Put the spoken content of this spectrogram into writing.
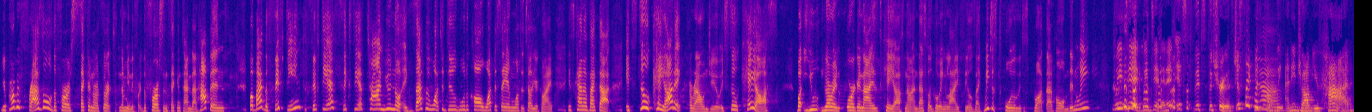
You're probably frazzled the first, second, or third, I mean the, the first and second time that happens but by the 15th, 50th, 60th time, you know exactly what to do, who to call, what to say, and what to tell your client. It's kind of like that. It's still chaotic around you. It's still chaos, but you you're in organized chaos now, and that's what going live feels like. We just totally just brought that home, didn't we? We did, we did, and it, it's it's the truth. Just like with yeah. probably any job you've had,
